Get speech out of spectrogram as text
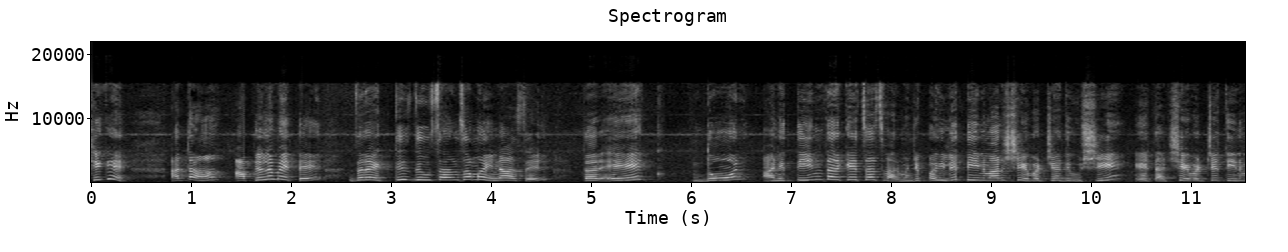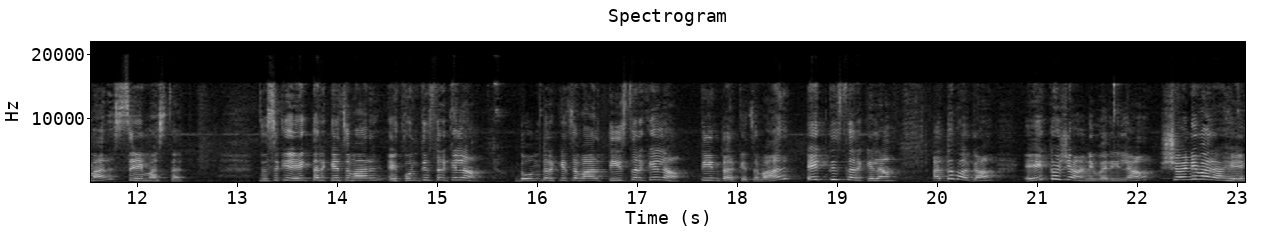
ठीक आहे? आता आपल्याला माहिती आहे जर एकतीस दिवसांचा महिना असेल तर एक दोन आणि तीन तारखेचाच वार म्हणजे पहिले तीन वार शेवटच्या दिवशी येतात. शेवटचे तीन वार सेम असतात. जसं की एक तारखेचा वार एकोणतीस तारखेला दोन तारखेचा वार तीस तारखेला तीन तारखेचा वार एकतीस तारखेला. आता बघा एक जानेवारीला शनिवार आहे.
